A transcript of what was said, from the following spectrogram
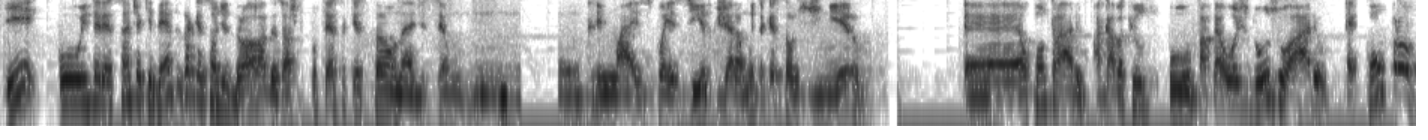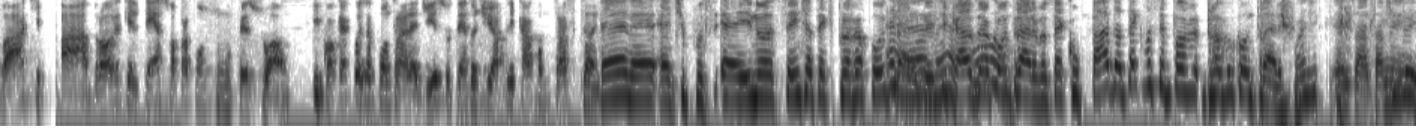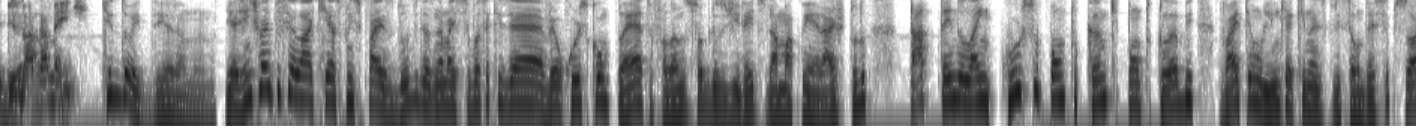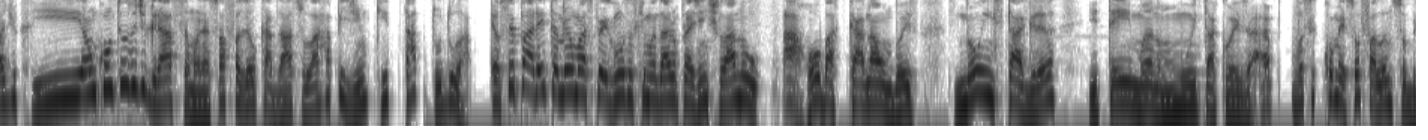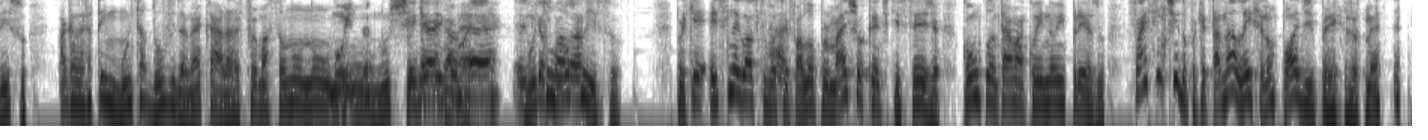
E o interessante é que dentro da questão de drogas, eu acho que por ter essa questão né, de ser um, um, um crime mais conhecido, que gera muita questão de dinheiro, é, é o contrário. Acaba que os, o papel hoje do usuário é comprovar que a droga que ele tem é só para consumo pessoal. E qualquer coisa contrária disso, tenta de aplicar como traficante. É, né? É tipo, é inocente até que prove o contrário. É, Nesse né? caso é o Pô. contrário. Você é culpado até que você prove, prove o contrário. Pode. Exatamente. Que doideira. Exatamente. Que doideira, mano. E a gente vai pincelar aqui as principais dúvidas, né? Mas se você quiser ver o curso completo, falando sobre os direitos da maconheiragem, tudo, tá tendo lá em curso.cank.club. Vai ter um link aqui na descrição desse episódio. E é um conteúdo de graça, mano. É só fazer o cadastro lá rapidinho que tá tudo lá. Eu separei também umas perguntas que mandaram pra gente lá no arroba canal12 no Instagram. E tem, mano, muita coisa. Ah, Você começou falando sobre isso. A galera tem muita dúvida, né, cara? A informação não, não, não, não chega Porque na informa- galera, é, né? é isso Muito louco falar. isso. Porque esse negócio que você falou, por mais chocante que seja, como plantar maconha e não ir preso, faz sentido, porque tá na lei, você não pode ir preso, né?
